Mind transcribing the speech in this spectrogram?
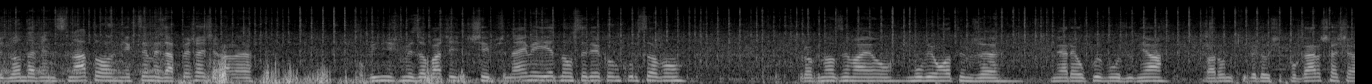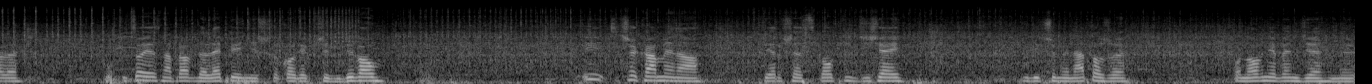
Wygląda więc na to, nie chcemy zapeszać, ale powinniśmy zobaczyć dzisiaj przynajmniej jedną serię konkursową. Prognozy mają, mówią o tym, że w miarę upływu dnia warunki będą się pogarszać, ale póki co jest naprawdę lepiej niż ktokolwiek przewidywał. I czekamy na pierwsze skoki dzisiaj. Liczymy na to, że ponownie będziemy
